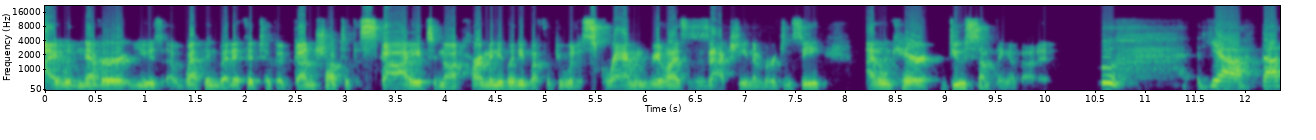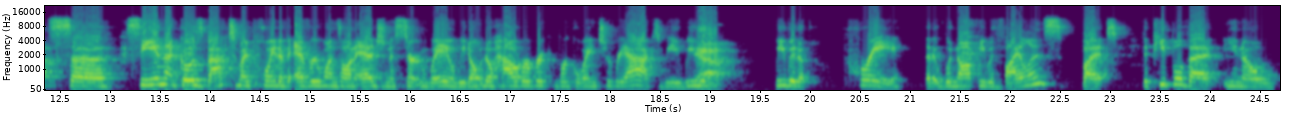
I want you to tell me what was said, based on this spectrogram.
I would never use a weapon, but if it took a gunshot to the sky to not harm anybody, but for people to scram and realize this is actually an emergency, I don't care. Do something about it. Whew. yeah, that's uh, see, and that goes back to my point of everyone's on edge in a certain way, and we don't know how we're we're going to react. We we Yeah. would, we would pray that it would not be with violence, but the people that you know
